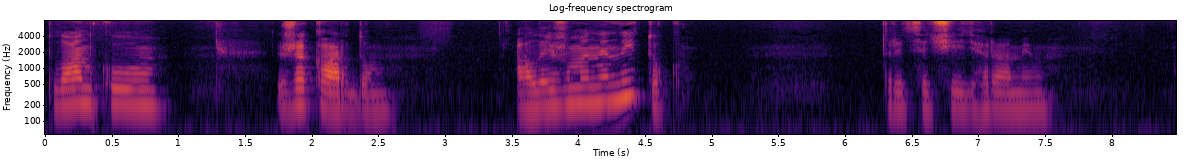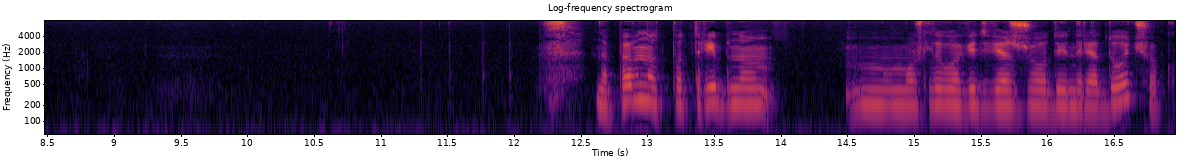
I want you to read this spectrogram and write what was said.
планку жакардом. Але ж у мене ниток 36 грамів. Напевно, потрібно, можливо, відв'яжу один рядочок,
